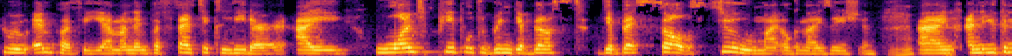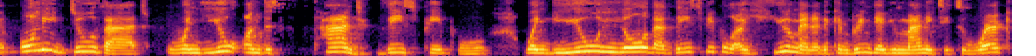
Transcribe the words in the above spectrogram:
through empathy. I'm an empathetic leader. I want people to bring their best their best selves to my organization mm-hmm. and and you can only do that when you understand these people when you know that these people are human and they can bring their humanity to work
